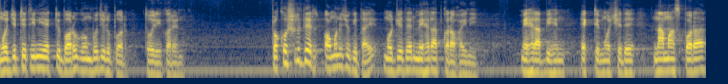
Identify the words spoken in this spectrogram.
মসজিদটি তিনি একটি বড় গম্বুজের উপর তৈরি করেন। প্রকৌশলীদের অমনোযোগিতায় মসজিদের মেহরাব করা হয়নি। মেহরাববিহীন একটি মসজিদে নামাজ পড়া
